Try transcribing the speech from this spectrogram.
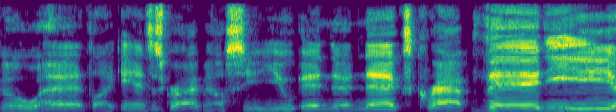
Go ahead, like and subscribe, and I'll see you in the next crap video.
